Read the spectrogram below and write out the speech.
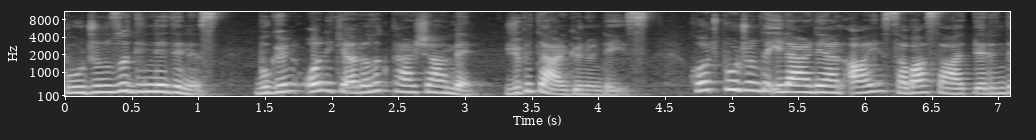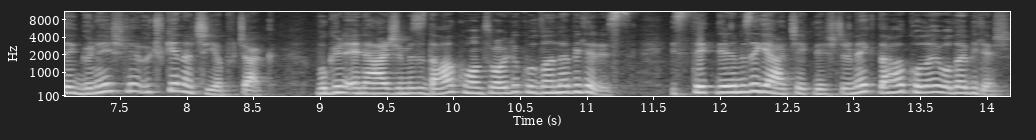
Burcunuzu dinlediniz. Bugün 12 Aralık Perşembe, Jüpiter günündeyiz. Koç burcunda ilerleyen ay sabah saatlerinde Güneş'le üçgen açı yapacak. Bugün enerjimizi daha kontrollü kullanabiliriz. İsteklerimizi gerçekleştirmek daha kolay olabilir.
